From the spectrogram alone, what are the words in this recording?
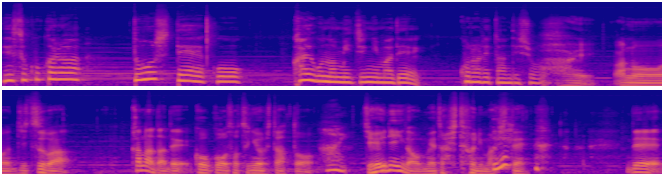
え、そこからどうしてこう介護の道にまで来られたんでしょう。はい、あの実はカナダで高校を卒業した後はい。J リーガーを目指しておりまして で、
